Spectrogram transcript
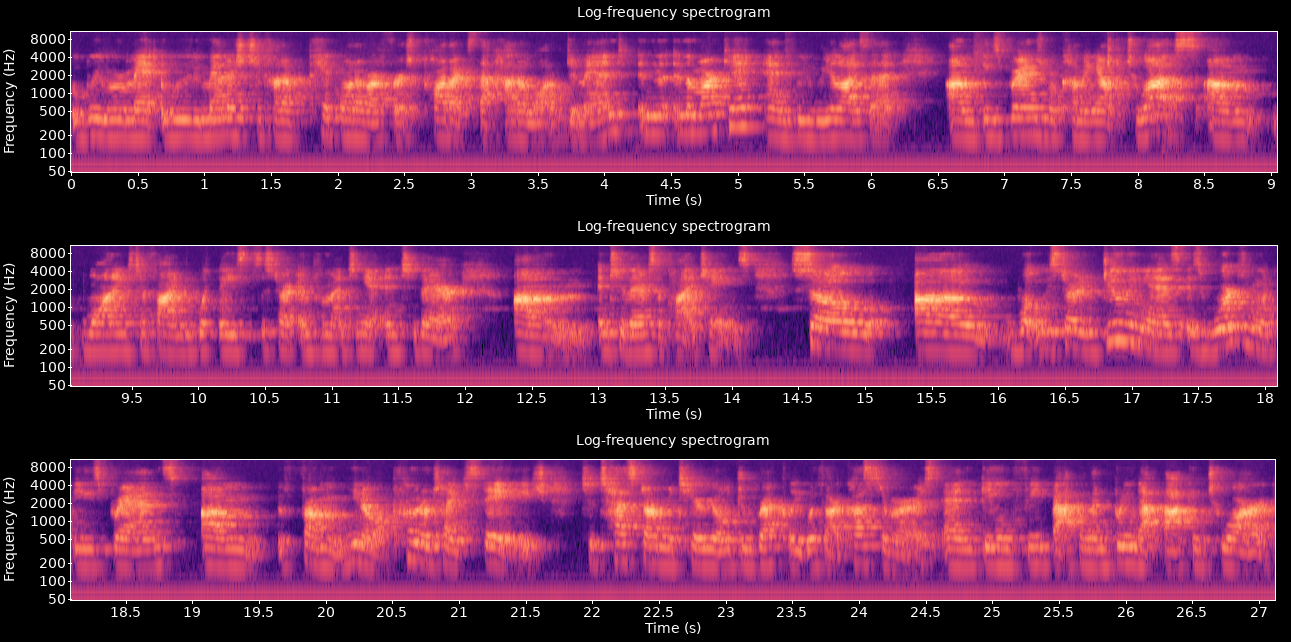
we were ma- we managed to kind of pick one of our first products that had a lot of demand in the, in the market and we realized that um, these brands were coming out to us um, wanting to find ways to start implementing it into their um, into their supply chains. So uh, what we started doing is is working with these brands um, from you know a prototype stage to test our material directly with our customers and gain feedback, and then bring that back into our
